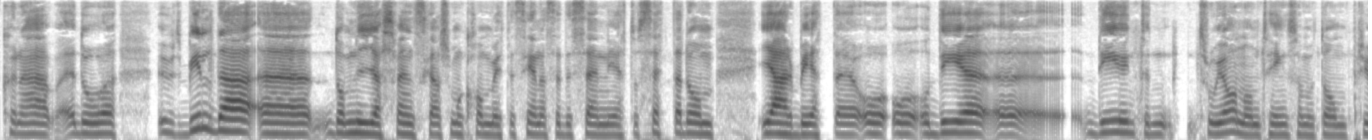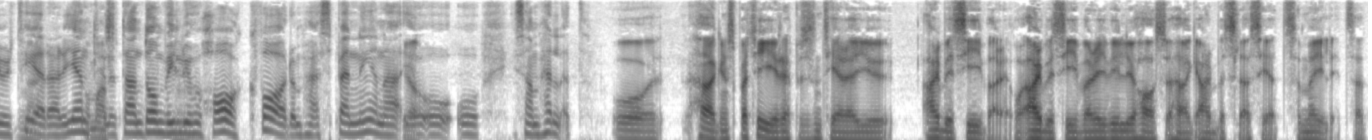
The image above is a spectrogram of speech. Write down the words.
kunna eh, då utbilda eh, de nya svenskar som har kommit det senaste decenniet och sätta dem i arbete och, och, och det, eh, det är ju inte, tror jag, någonting som de prioriterar Nej, egentligen utan de vill ju Mm. ha kvar de här spänningarna i, Ja. och, och, i samhället. Och högerns partier representerar ju arbetsgivare och arbetsgivare vill ju ha så hög arbetslöshet som möjligt så att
